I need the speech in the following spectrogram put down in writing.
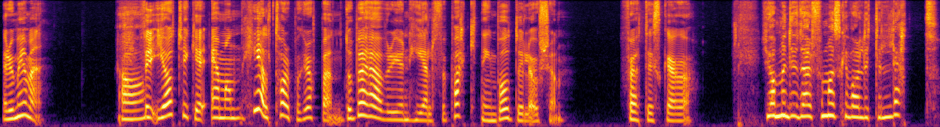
Är du med mig? Ja. För jag tycker, är man helt torr på kroppen, då behöver du en hel förpackning body lotion för att det ska... Ja, men det är därför man ska vara lite lätt.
